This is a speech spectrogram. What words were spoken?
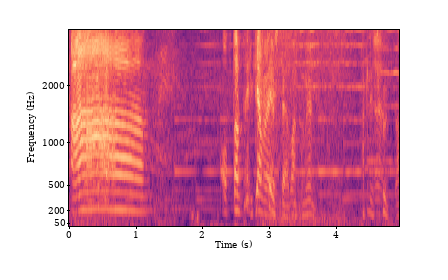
Ah! Ofta prickar mig. Just det. Kom igen. Han kan skjuta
